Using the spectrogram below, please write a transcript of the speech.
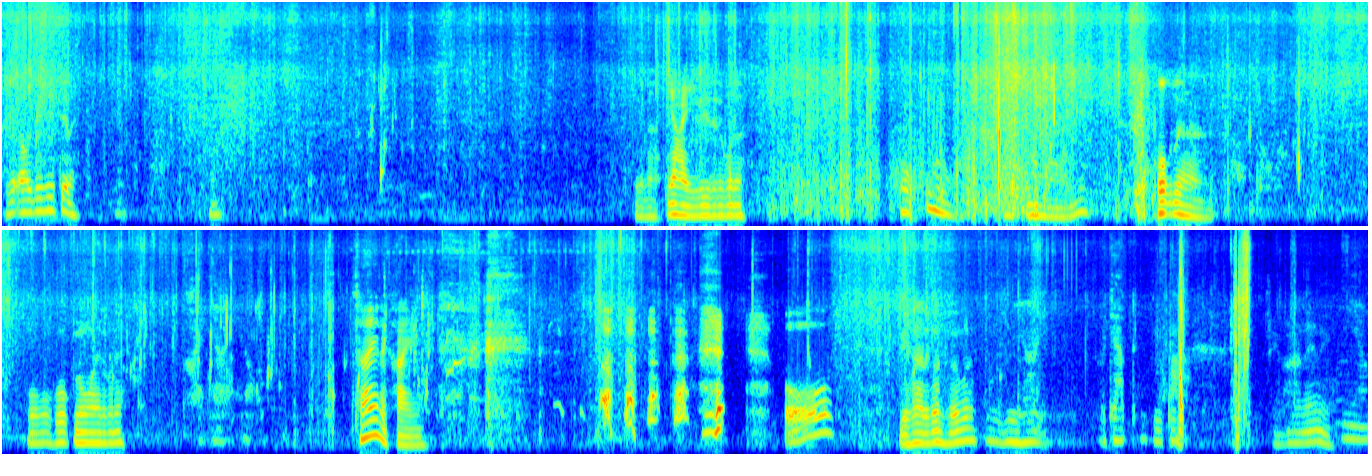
เฮ้ยเอาดีๆติเลย นี่นะใหญ่ดีทุกคนเลยหกหมู่พกเลยฮะโอ้พกหน่วยทุกคนเลยไข่ใหญ่เนาะใช่เลยไข่ โอ้เดี๋ยวท่านทุกคนเฮ้ยมึงมีให้เราจับถึงมีปลาเสียงฮาแน่นี่เมียง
